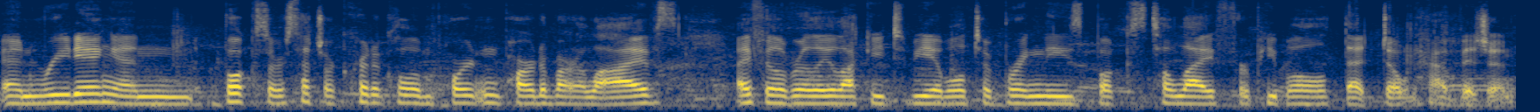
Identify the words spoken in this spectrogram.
and reading and books are such a critical, important part of our lives. I feel really lucky to be able to bring these books to life for people that don't have vision.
